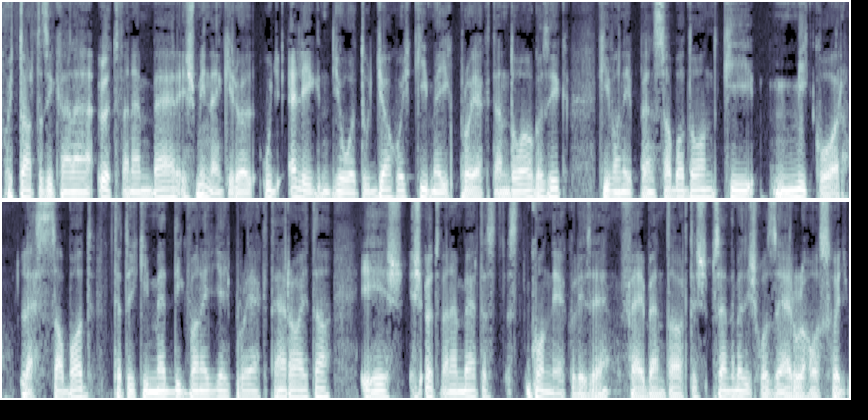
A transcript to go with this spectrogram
hogy tartozik alá 50 ember, és mindenkiről úgy elég jól tudja, hogy ki melyik projekten dolgozik, ki van éppen szabadon, ki mikor lesz szabad, tehát hogy ki meddig van egy-egy projekten rajta, és, és 50 embert ezt, ezt gond nélkül izé fejben tart, és szerintem ez is hozzájárul ahhoz, hogy,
